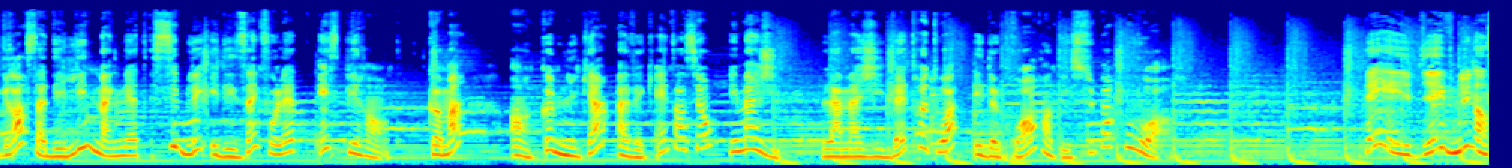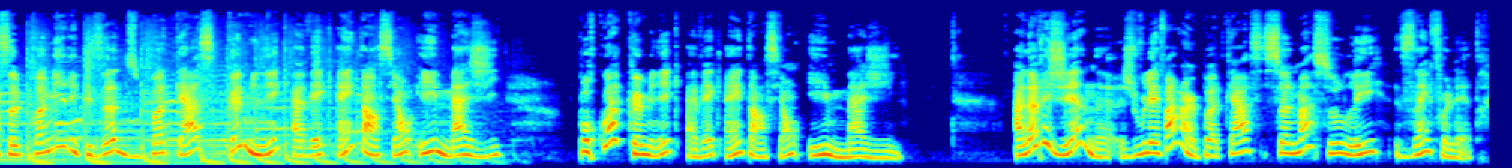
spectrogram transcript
grâce à des lignes magnètes ciblées et des infolettes inspirantes. Comment? En communiquant avec intention et magie. La magie d'être toi et de croire en tes super pouvoirs. Hey, bienvenue dans ce premier épisode du podcast Communique avec intention et magie. Pourquoi communique avec intention et magie? À l'origine, je voulais faire un podcast seulement sur les infolettres,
